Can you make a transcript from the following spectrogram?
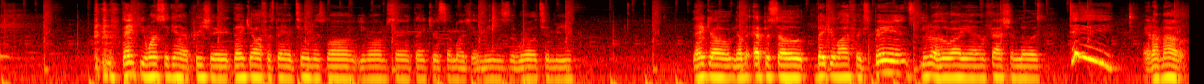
Thank you once again. I appreciate it. Thank y'all for staying tuned this long. You know what I'm saying? Thank you so much. It means the world to me. Thank y'all. Another episode, Baker Life Experience. You know who I am, Fashion Lord T. And I'm out.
